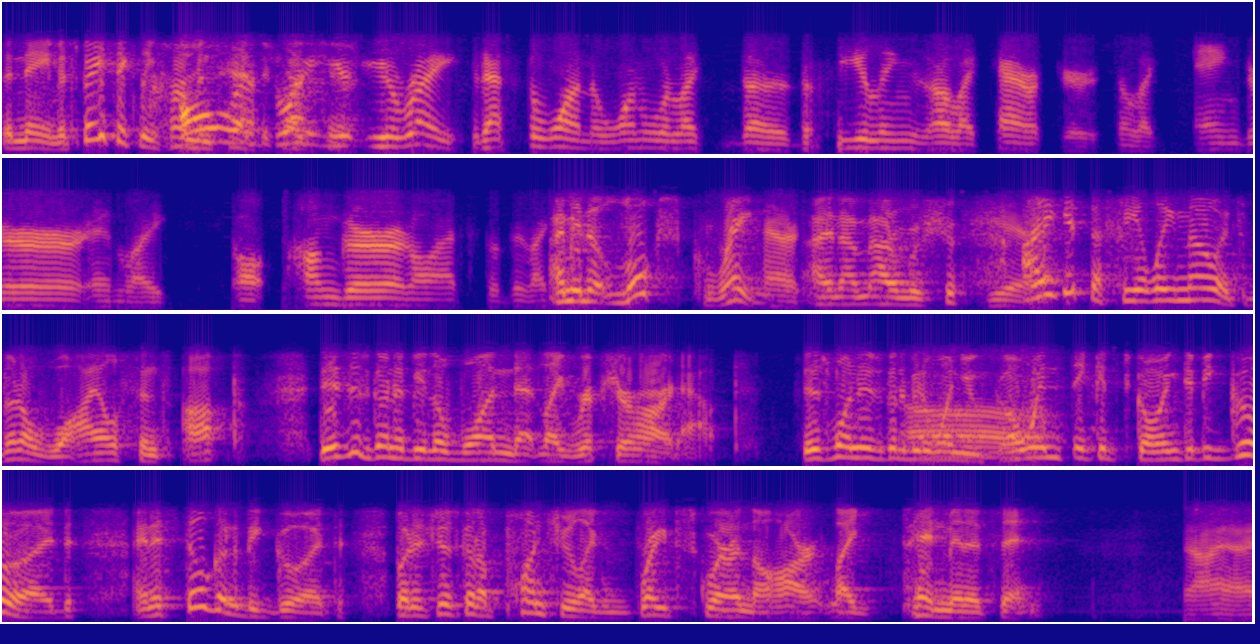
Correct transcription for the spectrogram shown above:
the name. It's basically Herman's oh, Head. that's right. You're, you're right. That's the one. The one where like the the feelings are like characters, so like anger and like all, hunger and all that stuff. They're like I mean, it looks great, Characters. and I'm, I'm sure. Yeah. I get the feeling though, it's been a while since Up. This is going to be the one that like rips your heart out. This one is going to be the one you Oh. go and think it's going to be good, and it's still going to be good, but it's just going to punch you like right square in the heart, like ten minutes in. I, I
